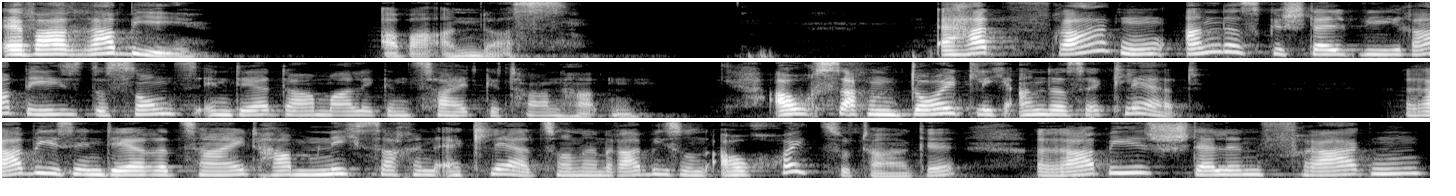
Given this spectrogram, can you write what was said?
Er war Rabbi, aber anders. Er hat Fragen anders gestellt, wie Rabbis das sonst in der damaligen Zeit getan hatten. Auch Sachen deutlich anders erklärt. Rabbis in der Zeit haben nicht Sachen erklärt, sondern Rabbis und auch heutzutage, Rabbis stellen Fragen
